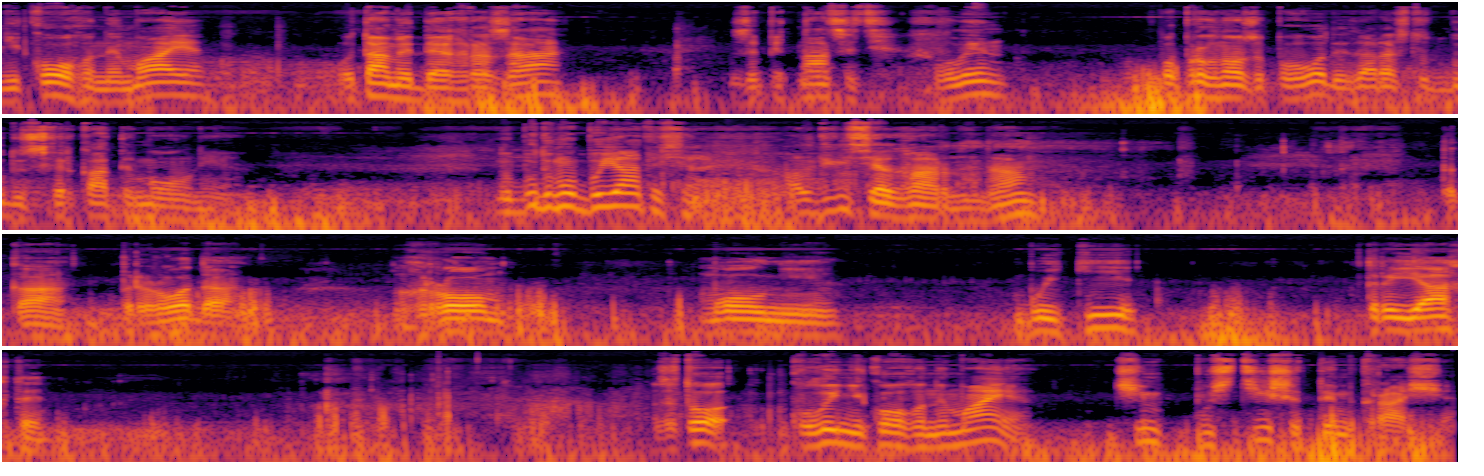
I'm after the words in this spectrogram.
Нікого немає. Отам іде гроза. За 15 хвилин по прогнозу погоди зараз тут будуть сверкати молнії. Ну будемо боятися, але дивіться, як гарно, да? Така природа, гром, молнії, буйки, три яхти. Зато, коли нікого немає, чим пустіше, тим краще.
